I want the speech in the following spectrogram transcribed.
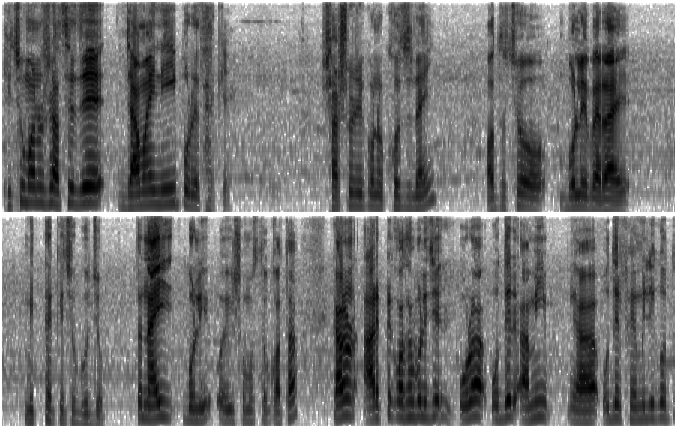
কিছু মানুষ আছে যে জামাই নিয়েই পড়ে থাকে। শাশুড়ির কোনো খোঁজ নাই অথচ বলে বেড়ায় মিথ্যা কিছু গুজব। তো নাই বলি ওই সমস্ত কথা। কারণ আরেকটা কথা বলি যে ওরা ওদের আমি ওদের ফ্যামিলিগত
